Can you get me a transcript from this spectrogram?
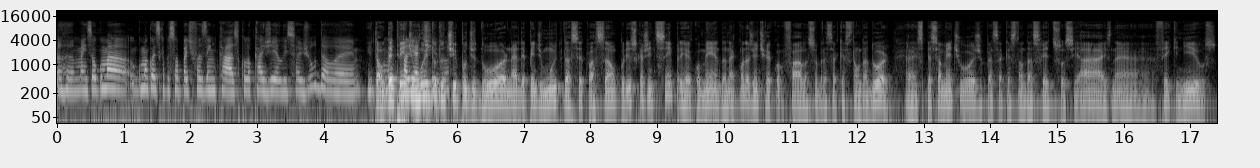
Uhum, mas alguma, alguma coisa que a pessoa pode fazer em casa, colocar gelo, isso ajuda? Ou é Então, muito depende muito paliativo? do tipo de dor, né? Depende muito da situação. Por isso que a gente sempre recomenda, né? Quando a gente fala sobre essa questão da dor, eh, especialmente hoje com essa questão das redes sociais, né? Fake news,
